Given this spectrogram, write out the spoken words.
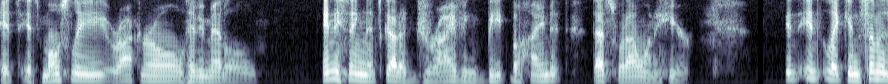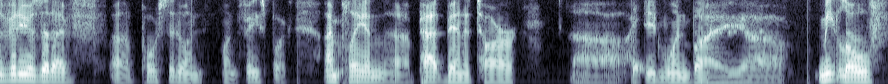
It's it's mostly rock and roll, heavy metal, anything that's got a driving beat behind it. That's what I want to hear. In, in like in some of the videos that I've uh, posted on on Facebook, I'm playing uh, Pat Benatar. Uh, I did one by uh, Meatloaf,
